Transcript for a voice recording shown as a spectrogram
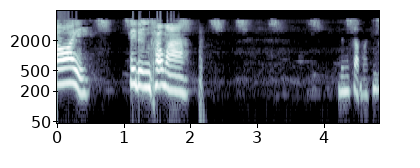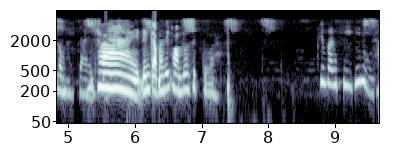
ลอย ให้ดึงเข้ามาดึงกลับมาที่ลมหายใจ ใช่ ดึงกลับมาที่ความรู้สึกตัว คือบางทีที่หนูท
